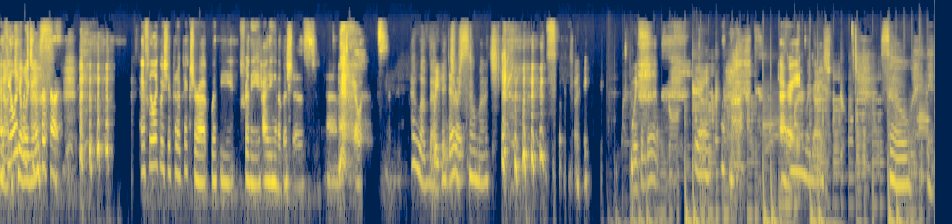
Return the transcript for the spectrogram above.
I feel like we should us. put that. I feel like we should put a picture up with the for the hiding in the bushes. Um, to go with. I love that We can do picture it. so much. it's so funny. We can do it. Yeah. All right. Oh my gosh. So it,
